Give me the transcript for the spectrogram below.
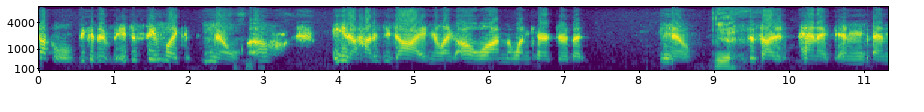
chuckles because it it just seemed like you know, oh, you know, how did you die? And you're like, oh, well, I'm the one character that you know Yeah. decided to panic and and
